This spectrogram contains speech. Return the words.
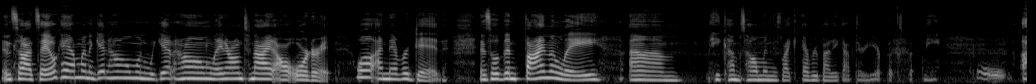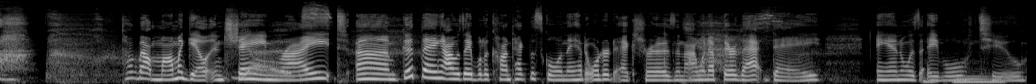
And so I'd say, okay, I'm going to get home. When we get home later on tonight, I'll order it. Well, I never did. And so then finally, um, he comes home and he's like, everybody got their yearbooks but me. talk about mama guilt and shame, right? Um, good thing I was able to contact the school and they had ordered extras, and I went up there that day and was able to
